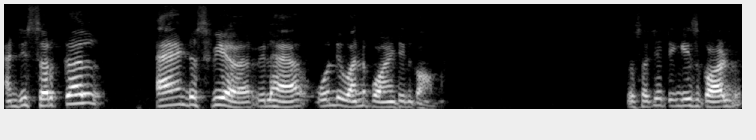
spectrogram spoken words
And this circle and the sphere will have only one point in common. So such a thing is called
